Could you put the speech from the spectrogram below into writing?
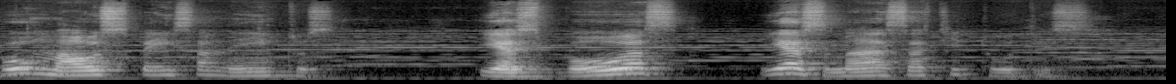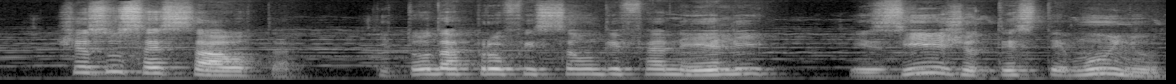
ou maus pensamentos, e as boas e as más atitudes. Jesus ressalta que toda profissão de fé nele exige o testemunho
